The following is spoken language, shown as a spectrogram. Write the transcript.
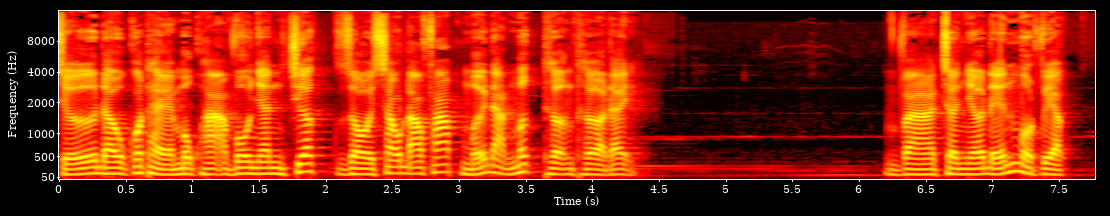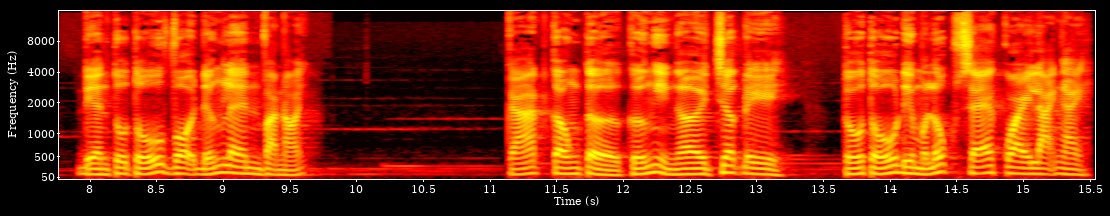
Chứ đâu có thể mục hạ vô nhân trước rồi sau đao pháp mới đạt mức thượng thừa đây. Và Trần nhớ đến một việc, Điền Tu Tú vội đứng lên và nói. Cát công tử cứ nghỉ ngơi trước đi, Tú Tú đi một lúc sẽ quay lại ngay.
